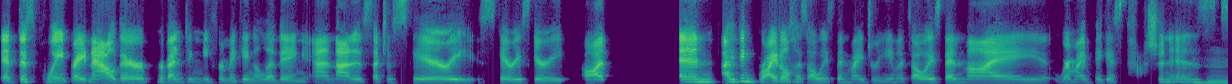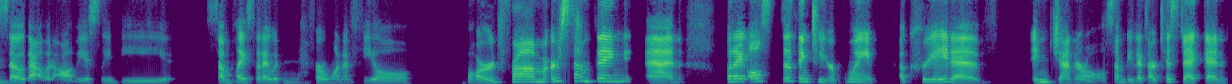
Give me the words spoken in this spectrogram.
At this point right now, they're preventing me from making a living. And that is such a scary, scary, scary thought. And I think bridal has always been my dream. It's always been my where my biggest passion is. Mm-hmm. So that would obviously be someplace that I would never want to feel barred from or something. Mm-hmm. And, but I also think to your point, a creative in general, somebody that's artistic and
